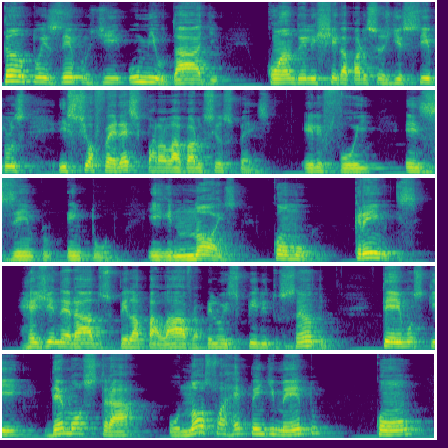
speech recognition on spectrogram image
Tanto exemplos de humildade, quando ele chega para os seus discípulos e se oferece para lavar os seus pés. Ele foi exemplo em tudo. E nós, como crentes regenerados pela palavra, pelo Espírito Santo, temos que demonstrar o nosso arrependimento com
